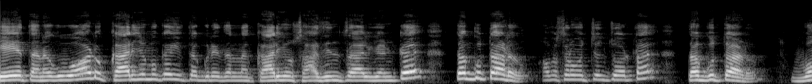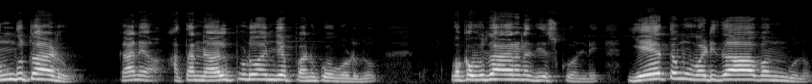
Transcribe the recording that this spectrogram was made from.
చేతనకు వాడు కార్యముకై తగ్గును ఏదన్నా కార్యం సాధించాలి అంటే తగ్గుతాడు. అవసరం వచ్చిన చోట తగ్గుతాడు. వంగుతాడు. కానీ అతన్ని అల్పుడు అని చెప్పి అనుకోకూడదు. ఒక ఉదాహరణ తీసుకోండి. ఏతము వడిదా వంగును.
